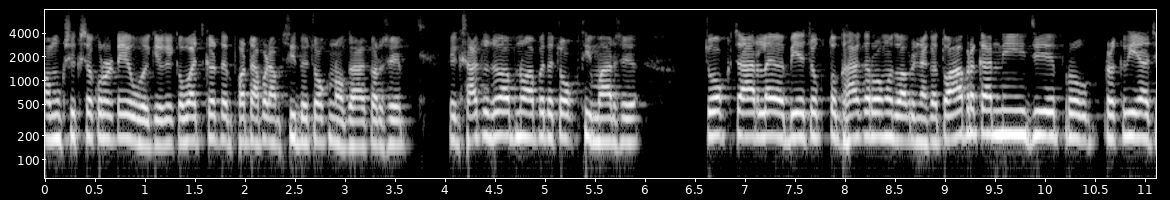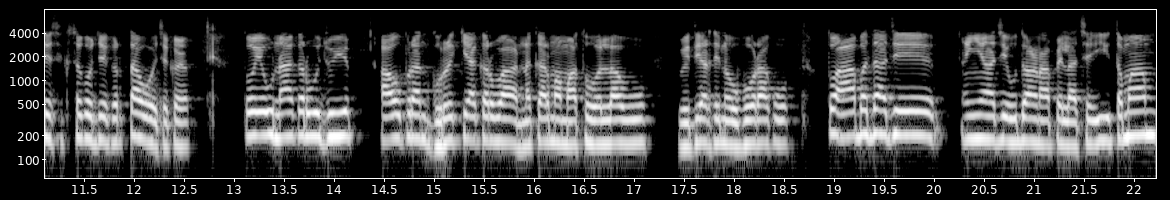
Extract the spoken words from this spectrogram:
અમુક શિક્ષકોનો ટેવ હોય કે કંઈક અવાજ કરતા ફટાફટ આમ સીધો ચોકનો ઘા કરશે. કંઈક સાચો જવાબ ન આપે તો ચોકથી મારશે. ચોક ચાર લાવ્યા, બે ચોક તો ઘા કરવામાં જ વાપરી નાખે તો આ પ્રકારની જે પ્રો- પ્રક્રિયા છે શિક્ષકો જે કરતા હોય છે તો એવું ના કરવું જોઈએ. આ ઉપરાંત ઘુરકિયા કરવા, નકારમાં માથું હલાવવું, વિદ્યાર્થીને ઊભો રાખવો. તો આ બધા જે અહીંયા જે ઉદાહરણ આપેલા છે એ તમામ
